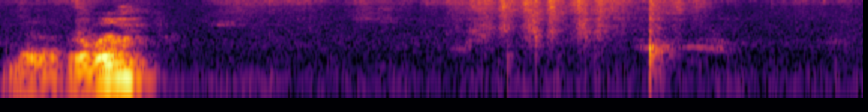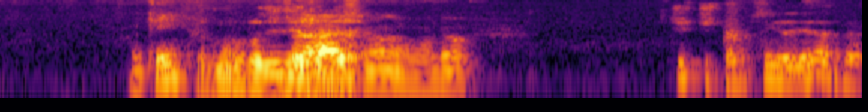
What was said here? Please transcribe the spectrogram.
Да, попробуем. Окей? Так, ну вроде держит, Да, да. все нормально. Чуть-чуть там снизу не надо, да,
